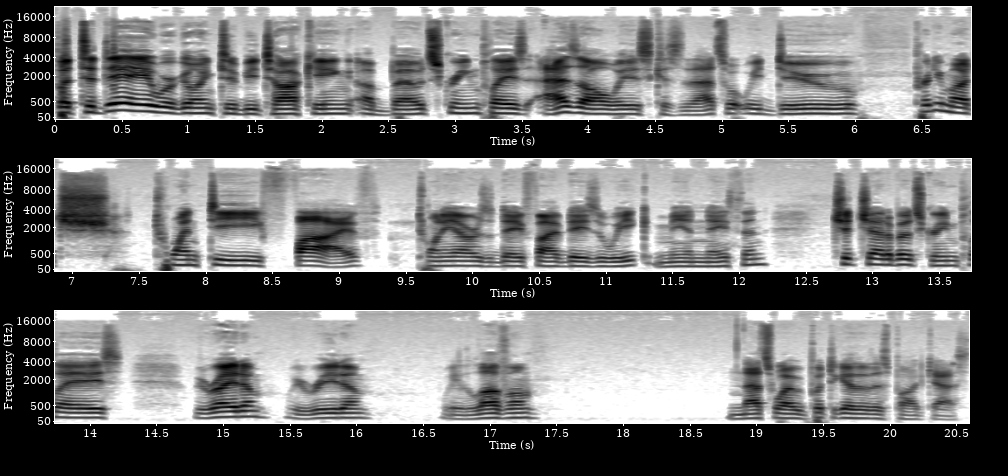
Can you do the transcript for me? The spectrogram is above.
But today we're going to be talking about screenplays as always, because that's what we do pretty much 25, 20 hours a day, five days a week. Me and Nathan chit chat about screenplays. We write them, we read them, we love them. And that's why we put together this podcast.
